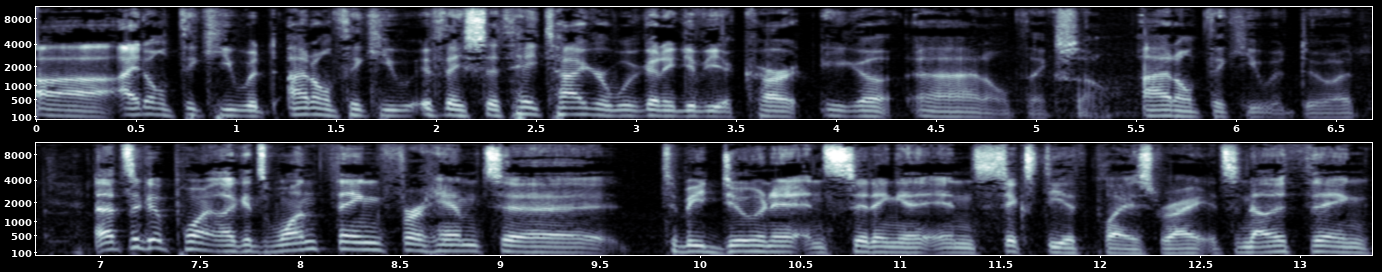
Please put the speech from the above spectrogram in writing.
Uh, I don't think he would. I don't think he. If they said, "Hey, Tiger, we're going to give you a cart," he go, uh, "I don't think so. I don't think he would do it." That's a good point. Like it's one thing for him to to be doing it and sitting in- in 60th place, right? It's another thing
